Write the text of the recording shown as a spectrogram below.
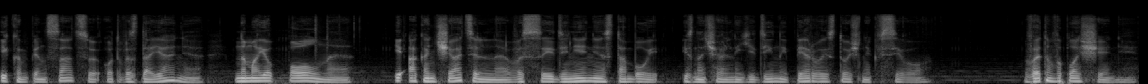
и компенсацию от воздаяния на мое полное и окончательное воссоединение с Тобой, изначальный единый первый источник всего. В этом воплощении.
